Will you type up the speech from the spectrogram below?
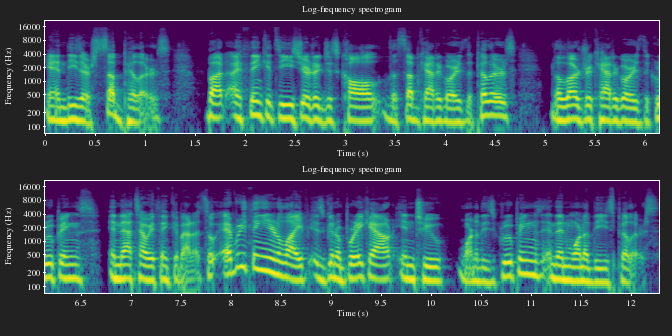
and these are sub pillars. But I think it's easier to just call the subcategories the pillars, the larger categories the groupings, and that's how we think about it. So everything in your life is going to break out into one of these groupings and then one of these pillars.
